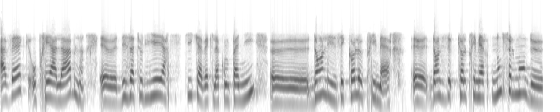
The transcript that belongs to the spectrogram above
avec au préalable euh, des ateliers artistiques avec la compagnie euh, dans les écoles primaires. Euh, dans les écoles primaires, non seulement de,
